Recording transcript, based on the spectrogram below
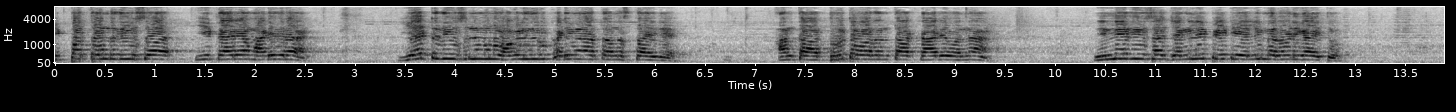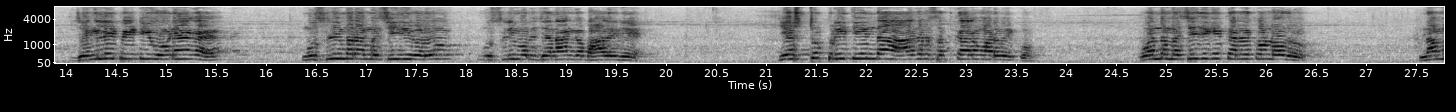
ಇಪ್ಪತ್ತೊಂದು ದಿವಸ ಈ ಕಾರ್ಯ ಮಾಡಿದ್ರ ಎಷ್ಟು ದಿವಸ ನಿಮ್ಮನ್ನು ಹೊಗಳಿದ್ರು ಕಡಿಮೆ ಅಂತ ಅನ್ನಿಸ್ತಾ ಇದೆ. ಅಂತ ಅದ್ಭುತವಾದಂತ ಕಾರ್ಯವನ್ನ ನಿನ್ನೆ ದಿವಸ ಜಂಗ್ಲಿಪೇಟೆಯಲ್ಲಿ ಮೆರವಣಿಗೆ ಆಯಿತು ಜಂಗ್ಲಿಪೇಟೆ ಓಣ್ಯಾಗ ಮುಸ್ಲಿಮರ ಮಸೀದಿಗಳು, ಮುಸ್ಲಿಮರ ಜನಾಂಗ ಬಹಳ ಇದೆ. ಎಷ್ಟು ಪ್ರೀತಿಯಿಂದ ಆದರ ಸತ್ಕಾರ ಮಾಡಬೇಕು. ಒಂದು ಮಸೀದಿಗೆ ಕರೆದುಕೊಂಡು ಹೋದ್ರು. ನಮ್ಮ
